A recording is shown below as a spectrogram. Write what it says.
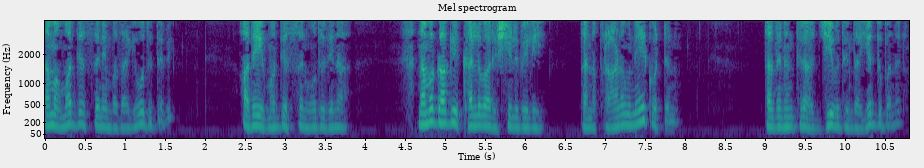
ನಮ್ಮ ಮಧ್ಯಸ್ಥನೆಂಬುದಾಗಿ ಓದುತ್ತೇವೆ. ಅದೇ ಮಧ್ಯಸ್ಥನು ಓದು ದಿನ ನಮಗಾಗಿ ಕಲ್ವಾರಿ ಶಿಲುಬೆಲಿ ತನ್ನ ಪ್ರಾಣವನ್ನೇ ಕೊಟ್ಟನು. ತದನಂತರ ಜೀವದಿಂದ ಎದ್ದು ಬಂದನು.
